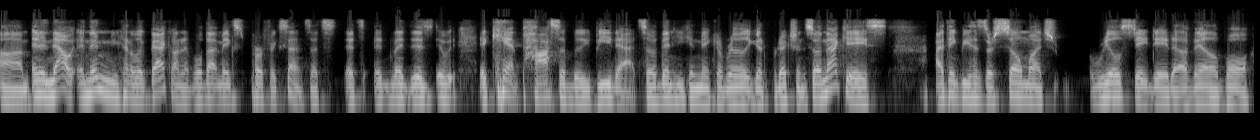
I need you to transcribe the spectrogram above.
Um, and now, and then you kind of look back on it. Well, that makes perfect sense. That's it's it it, it it can't possibly be that. So then he can make a really good prediction. So in that case, I think because there's so much real estate data available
